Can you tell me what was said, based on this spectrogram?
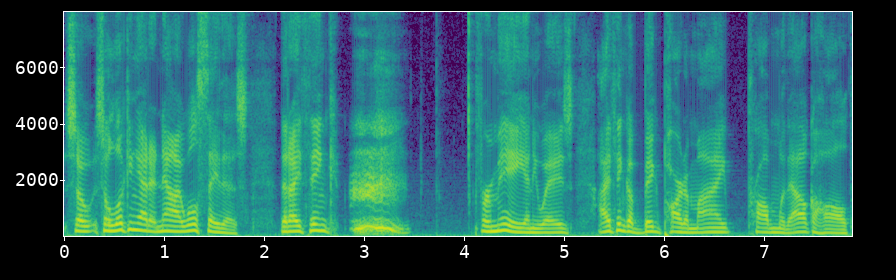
so, so looking at it now, I will say this that I think, for me, anyways, I think a big part of my problem with alcohol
